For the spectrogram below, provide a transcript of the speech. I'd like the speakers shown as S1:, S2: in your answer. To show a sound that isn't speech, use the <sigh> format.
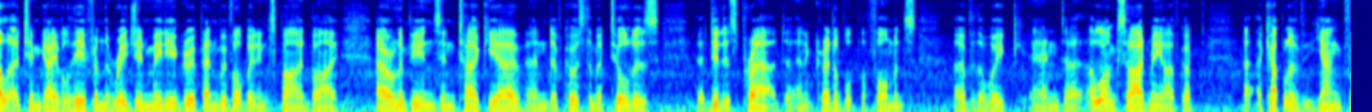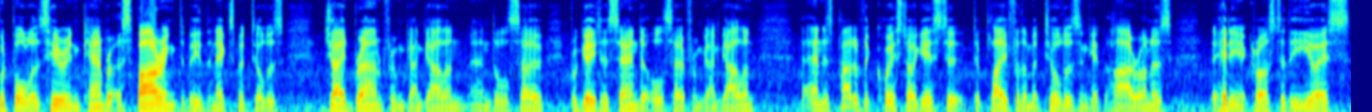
S1: Hello, Tim Gavel here from the Region Media Group, and we've all been inspired by our Olympians in Tokyo, and of course the Matildas uh, did us proud. An incredible performance over the week, and uh, alongside me, I've got a couple of young footballers here in Canberra aspiring to be the next Matildas. Jade Brown from Gungahlin, and also Brigitte Sander, also from Gungahlin. And as part of the quest, I guess, to, to play for the Matildas and get higher honours, they're heading across to the US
